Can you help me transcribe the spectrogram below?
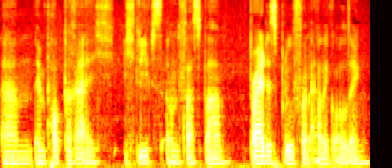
ähm, im Pop-Bereich. Ich liebe es unfassbar. Brightest Blue von Alec Golding.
